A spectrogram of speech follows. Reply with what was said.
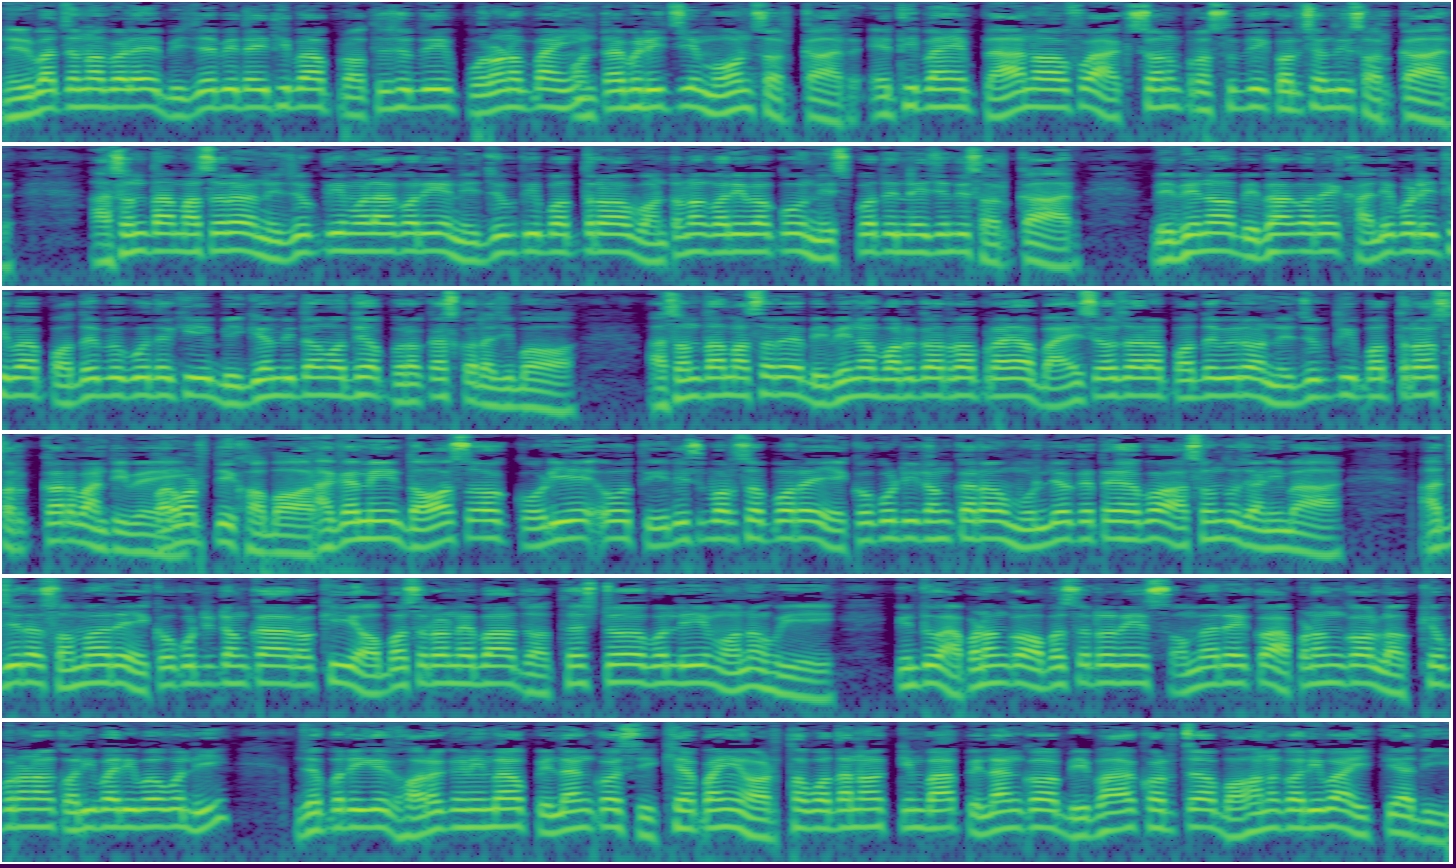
ନିର୍ବାଚନ ବେଳେ ବିଜେପି ଦେଇଥିବା ପ୍ରତିଶ୍ରୁତି ପୂରଣ ପାଇଁ ଅଣ୍ଟା ଭିଡ଼ିଛି ମୋହନ ସରକାର। ଏଥିପାଇଁ ପ୍ଲାନ୍ ଅଫ୍ ଆକ୍ସନ ପ୍ରସ୍ତୁତି କରିଛନ୍ତି ସରକାର। ଆସନ୍ତା ମାସରେ ନିଯୁକ୍ତି ମେଳା କରି ନିଯୁକ୍ତି ପତ୍ର ବଣ୍ଟନ କରିବାକୁ ନିଷ୍ପତ୍ତି ନେଇଛନ୍ତି ସରକାର। ବିଭିନ୍ନ ବିଭାଗରେ ଖାଲି ପଡ଼ିଥିବା ପଦବୀକୁ ଦେଖି ବିଜ୍ଞପ୍ତି ମଧ୍ୟ ପ୍ରକାଶ କରାଯିବ। ଆସନ୍ତା ମାସରେ ବିଭିନ୍ନ ବର୍ଗର ପ୍ରାୟ ବାଇଶ ହଜାର ପଦବୀର ନିଯୁକ୍ତି ପତ୍ର ସରକାର ବାଣ୍ଟିବେ। ପରବର୍ତ୍ତୀ ଖବର। ଆଗାମୀ ଦଶ କୋଡ଼ିଏ ଓ ତିରିଶ ବର୍ଷ ପରେ ଏକ କୋଟି ଟଙ୍କାର ମୂଲ୍ୟ କେତେ ହେବ ଆସନ୍ତୁ ଜାଣିବା। ଆଜିର ସମୟରେ ଏକ କୋଟି ଟଙ୍କା ରଖି ଅବସର ନେବା ଯଥେଷ୍ଟ ବୋଲି ମନେ ହୁଏ କିନ୍ତୁ ଆପଣଙ୍କ ଅବସରରେ ସମୟରେ ଏକ ଆପଣଙ୍କ ଲକ୍ଷ୍ୟ ପୂରଣ କରିପାରିବ ବୋଲି ଯେପରିକି ଘର କିଣିବା ପିଲାଙ୍କ ଶିକ୍ଷା ପାଇଁ ଅର୍ଥ ପ୍ରଦାନ କିମ୍ବା ପିଲାଙ୍କ ବିବାହ ଖର୍ଚ୍ଚ ବହନ କରିବା ଇତ୍ୟାଦି।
